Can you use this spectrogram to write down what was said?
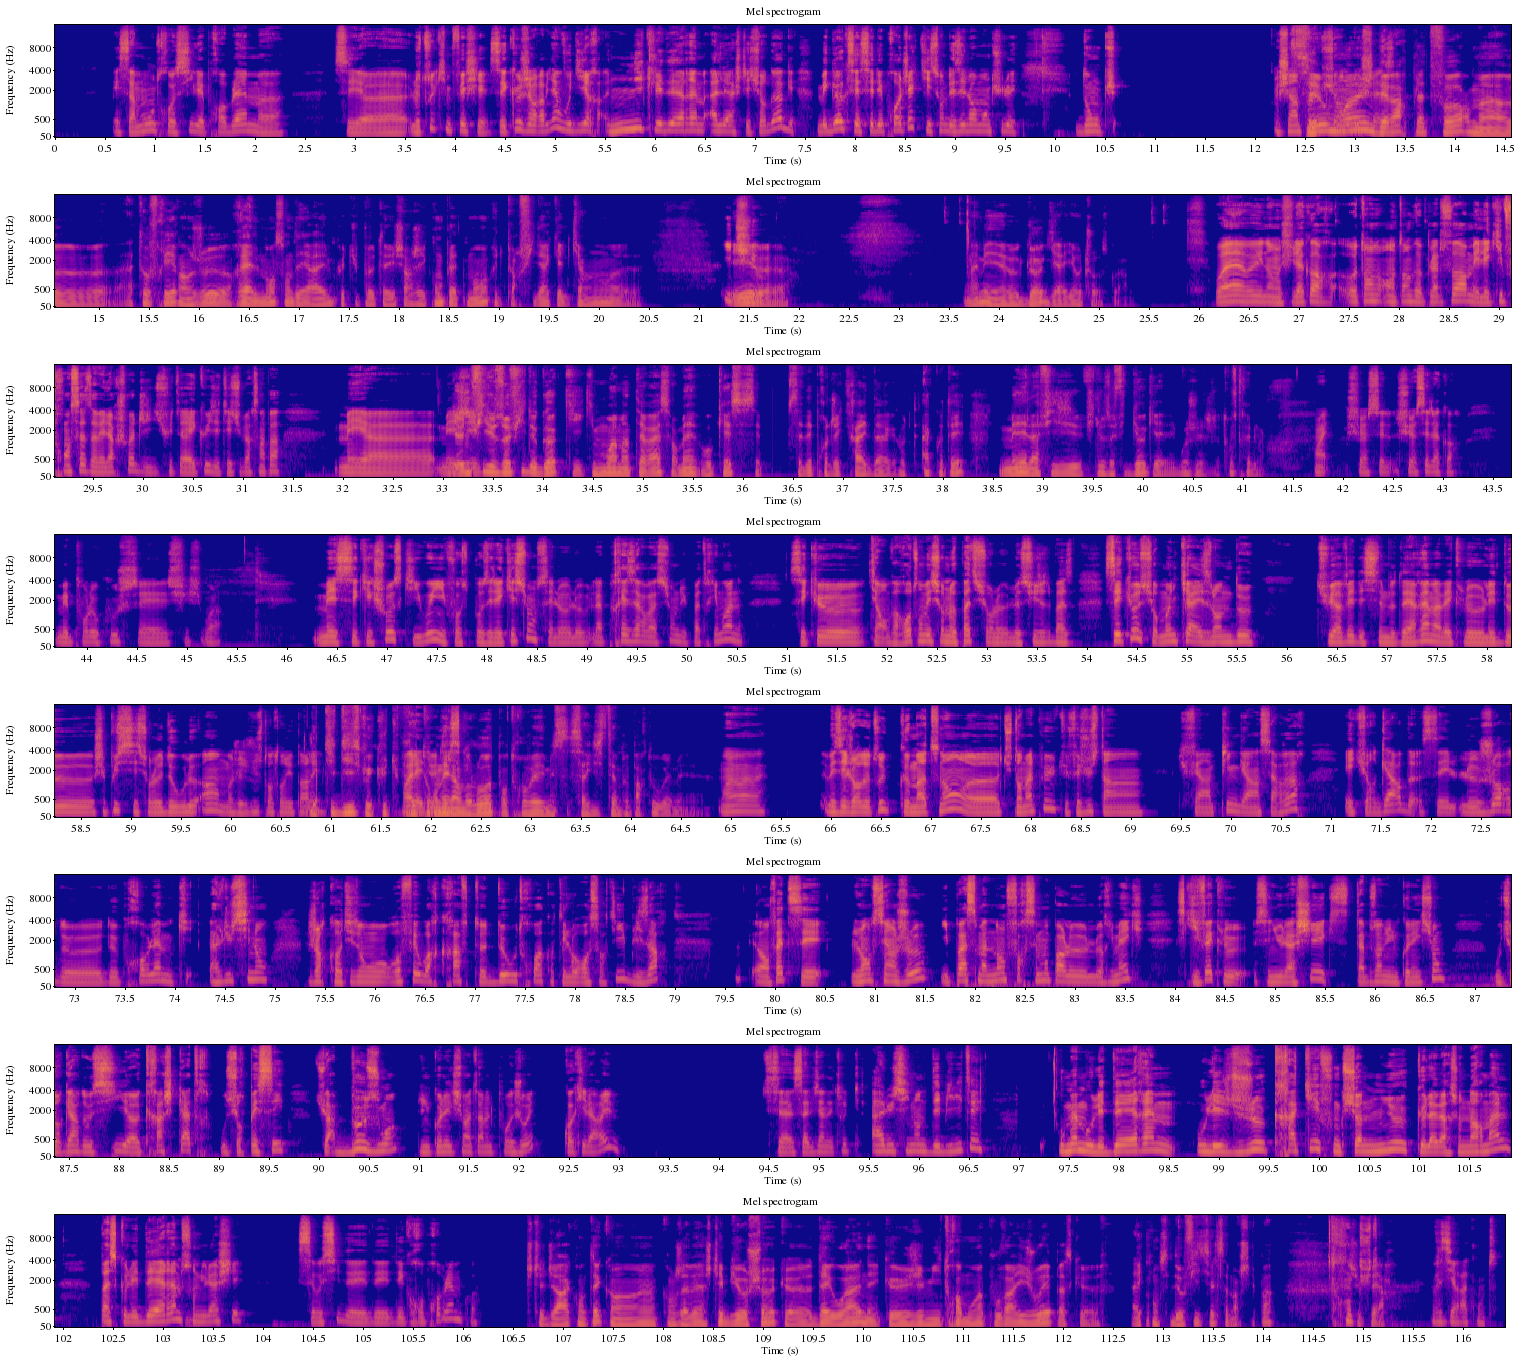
Et ça montre aussi les problèmes. Euh, c'est euh, le truc qui me fait chier. C'est que j'aimerais bien vous dire nique les DRM, allez acheter sur GOG, mais GOG c'est CD Projekt qui sont des énormes enculés. Donc j'ai un peu. C'est au moins une des rares plateformes à, euh, à t'offrir un jeu réellement sans DRM que tu peux télécharger complètement, que tu peux refiler à quelqu'un. Euh, et ouais, mais GOG, il y, a autre chose quoi. Ouais, oui, non, je suis d'accord. Autant en tant que plateforme, et l'équipe française avait l'air chouette, j'ai discuté avec eux, ils étaient super sympas. Mais, euh, mais il y a une philosophie de GOG qui, qui moi m'intéresse. Mais ok, c'est des Project Ride à, côté, mais la philosophie de GOG, moi je, la trouve très bien. Ouais, je suis assez, je suis assez d'accord. Mais pour le coup, c'est voilà. Mais c'est quelque chose qui, oui, il faut se poser les questions. C'est le, la préservation du patrimoine. C'est que, tiens, on va retomber sur nos pattes sur le, le sujet de base. C'est que sur Monkey Island 2, tu avais des systèmes de DRM avec le, les deux, je sais plus si c'est sur le 2 ou le 1, moi j'ai juste entendu parler. Les petits disques que tu pouvais tourner l'un dans l'autre pour trouver, mais ça, existait un peu partout, ouais. Mais... Ouais, ouais, ouais. Mais c'est le genre de truc que maintenant, euh, tu t'en mets plus, tu fais juste un, tu fais un ping à un serveur et tu regardes, c'est le genre de, de problème qui hallucinant. Genre quand ils ont refait Warcraft 2 ou 3 quand ils l'ont ressorti, Blizzard, en fait c'est l'ancien jeu, il passe maintenant forcément par le, remake, ce qui fait que c'est nul à chier et que t'as besoin d'une connexion. Ou tu regardes aussi euh, Crash 4 ou sur PC, tu as besoin d'une connexion internet pour y jouer, quoi qu'il arrive. Ça, devient des trucs hallucinants de débilité. Ou même où les DRM ou les jeux craqués fonctionnent mieux que la version normale parce que les DRM sont nuls à chier. C'est aussi des gros problèmes, quoi. Je t'ai déjà raconté quand, quand j'avais acheté Bioshock euh, Day One et que j'ai mis trois mois à pouvoir y jouer parce que avec mon CD officiel ça marchait pas. Oh, Super. Vas-y raconte.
